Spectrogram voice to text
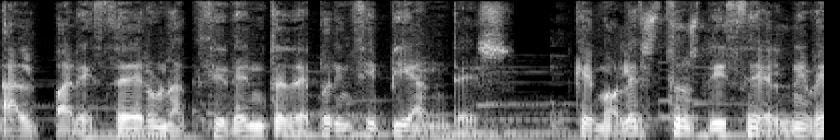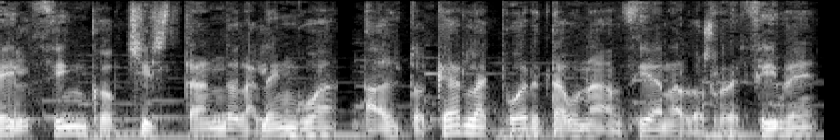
al parecer un accidente de principiantes. Qué molestos dice el nivel 5 chistando la lengua, al tocar la puerta una anciana los recibe,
